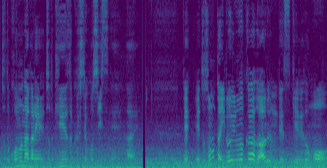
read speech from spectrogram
ーちょっとこの流れちょっと継続してほしいですね。はい。で、えっと、その他いろいろなカードあるんですけれども、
